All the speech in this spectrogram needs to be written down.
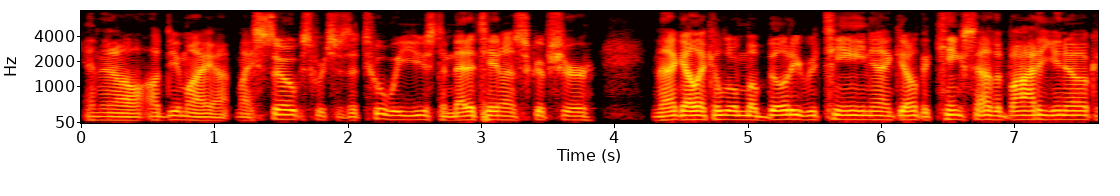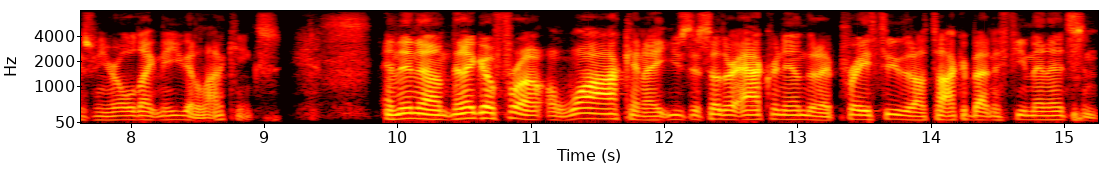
And then I'll, I'll do my, uh, my soaps, which is a tool we use to meditate on Scripture. And then I got like a little mobility routine. I get all the kinks out of the body, you know, because when you're old like me, you got a lot of kinks. And then, um, then I go for a, a, walk, and I use this other acronym that I pray through that I'll talk about in a few minutes. And,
